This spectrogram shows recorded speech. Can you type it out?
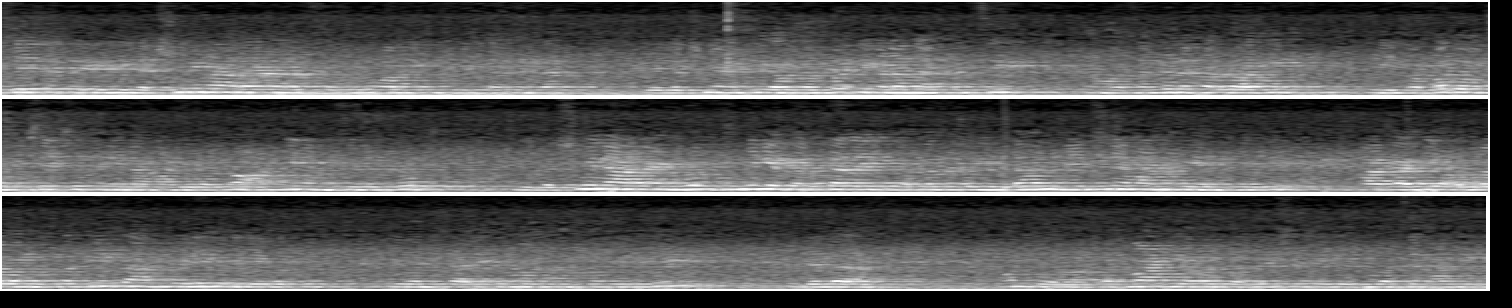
ವಿಶೇಷತೆ ಇಲ್ಲಿ ಲಕ್ಷ್ಮೀನಾರಾಯಣ ಸ್ವರೂಪವಾಗಿ ಇರ್ತಕ್ಕಂಥ ಲಕ್ಷ್ಮೀ ಆಂಟಿ ಅವರ ದಂಪತಿಗಳನ್ನು ಕರೆಸಿ ನಮ್ಮ ಸಂಘದ ಪರವಾಗಿ ಈ ಹಬ್ಬದ ಒಂದು ವಿಶೇಷತೆಯನ್ನು ಮಾಡಿರೋದು. ಆಂಟಿ ನಮ್ಗೆ ಹೇಳಿದ್ರು, ಈ ಲಕ್ಷ್ಮೀನಾರಾಯಣರು ಭೂಮಿಗೆ ಬರ್ತಾರೆ. ಈ ಹಬ್ಬದಲ್ಲಿ ಎಲ್ಲವನ್ನು ವೀಕ್ಷಣೆ ಮಾಡಕ್ಕೆ ಅಂತ ಹೇಳಿ. ಹಾಗಾಗಿ ಅವರ ಒಂದು ಪ್ರತೀಕ ಅಂತೇಳಿ ಇವರಿಗೆ ಇವತ್ತು ಈ ಒಂದು ಕಾರ್ಯಕ್ರಮ ಹಮ್ಮಿಕೊಂಡಿದ್ವಿ ಇದೆಲ್ಲ ಒಂದು ಒಂದು ಅಧ್ಯಕ್ಷತೆಯಲ್ಲಿ ತುಂಬ ಚೆನ್ನಾಗಿ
